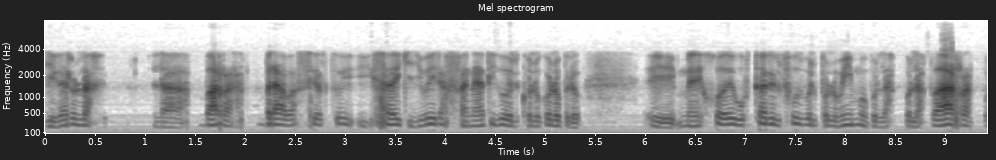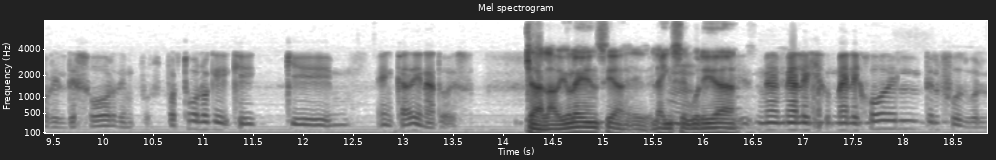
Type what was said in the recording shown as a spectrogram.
llegaron las, las barras bravas, ¿cierto? Y, sabe que yo era fanático del Colo Colo, pero eh, me dejó de gustar el fútbol por lo mismo, por las, por las barras, por el desorden, por, todo lo que, que, encadena todo eso. Ya, la violencia, eh, la mm, inseguridad. Me, me, alejó, me alejó del, del fútbol.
